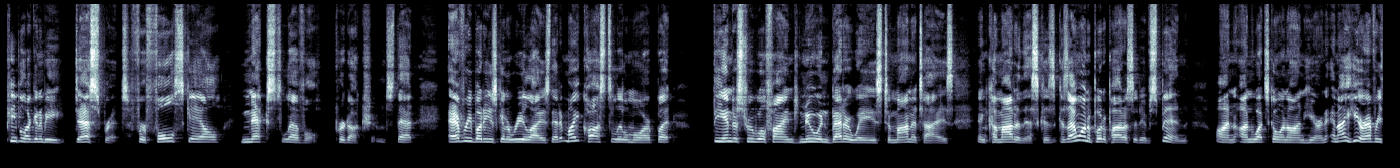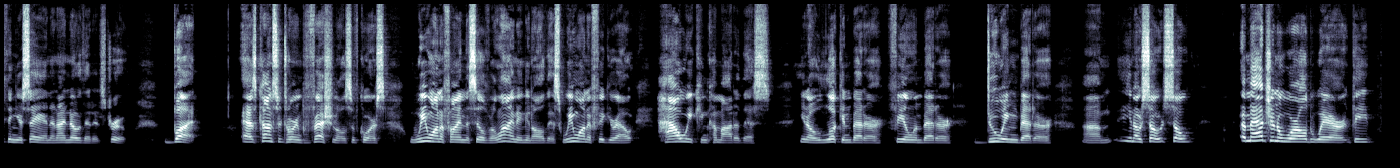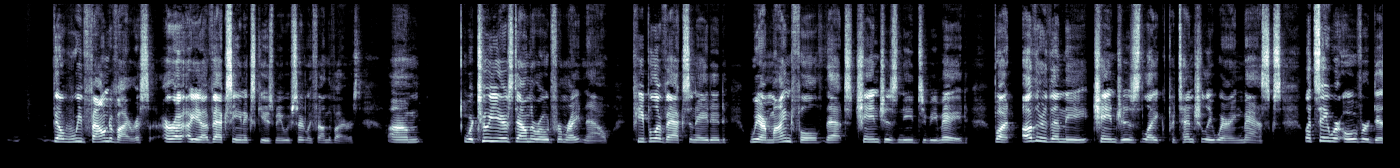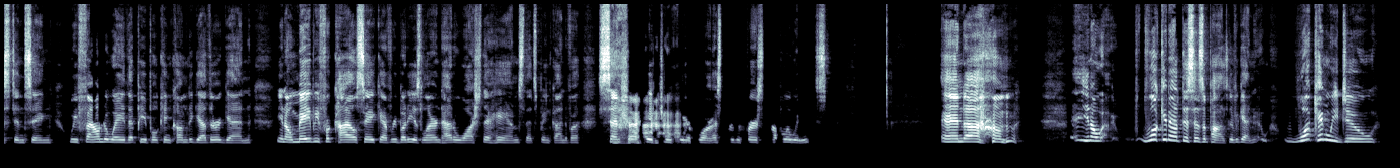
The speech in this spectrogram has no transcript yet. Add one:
people are going to be desperate for full scale, next level productions that everybody's going to realize that it might cost a little more, but the industry will find new and better ways to monetize and come out of this. Because because I want to put a positive spin on on what's going on here, and, and I hear everything you're saying, and I know that it's true. But as concert touring professionals, of course, we want to find the silver lining in all this. We want to figure out how we can come out of this, you know, looking better, feeling better, doing better. Um, you know, so so imagine a world where the the we've found a virus or a, a, vaccine, excuse me. We've certainly found the virus. Um, we're two years down the road from right now. People are vaccinated. We are mindful that changes need to be made. But other than the changes like potentially wearing masks, let's say we're over distancing, we found a way that people can come together again. You know, maybe for Kyle's sake, everybody has learned how to wash their hands. That's been kind of a central issue here for us for the first couple of weeks. And, um, you know, looking at this as a positive, again, what can we do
